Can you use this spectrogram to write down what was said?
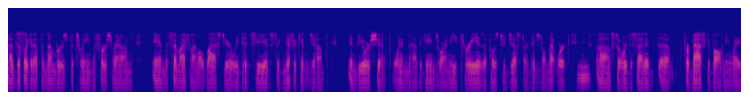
uh, just looking at the numbers between the first round and the semifinals last year, we did see a significant jump in viewership when uh, the games were on E3 as opposed to just our digital network. Mhm. Uh, so we decided uh, for basketball anyway,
